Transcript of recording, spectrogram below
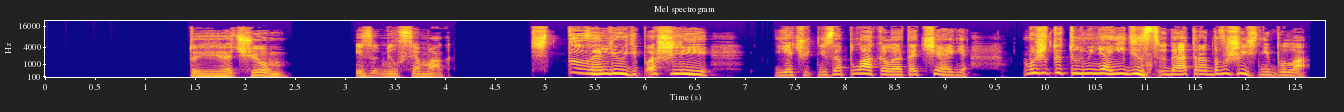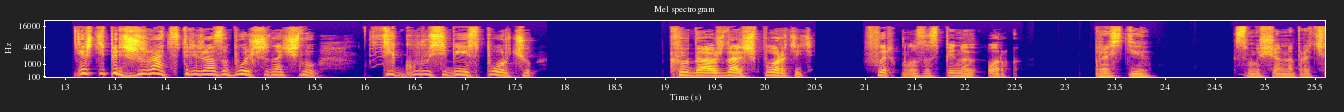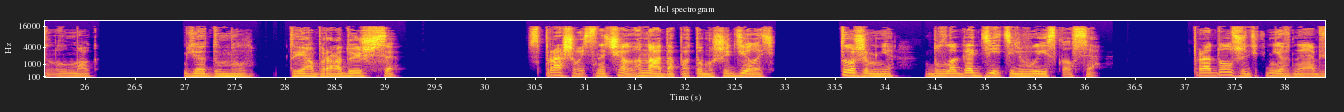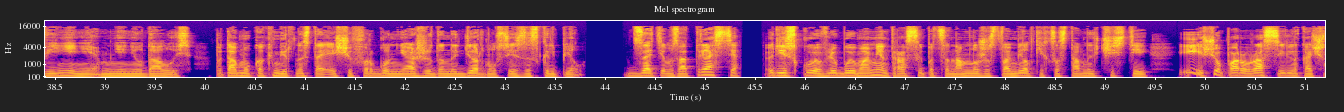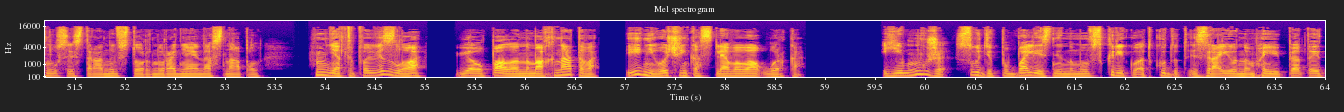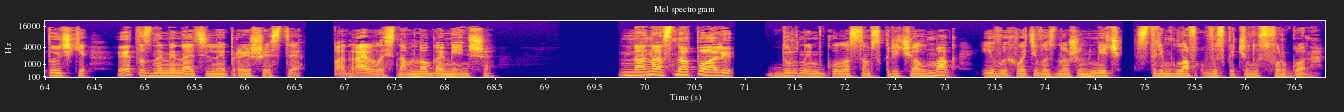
«Ты о чем?» — изумился маг. «Что за люди пошли?» Я чуть не заплакала от отчаяния. «Может, это у меня единственная отрада в жизни была? Я ж теперь жрать в три раза больше начну. Фигуру себе испорчу». «Куда уж дальше портить?» — фыркнул за спиной орк. «Прости», — смущенно протянул маг. «Я думал, ты обрадуешься». «Спрашивать сначала надо, а потом уж и делать. Тоже мне благодетель выискался». Продолжить гневное обвинение мне не удалось, потому как мир настоящий фургон неожиданно дернулся и заскрипел. Затем затрясся, рискуя в любой момент рассыпаться на множество мелких составных частей, и еще пару раз сильно качнулся из стороны в сторону, роняя нас на пол. Мне-то повезло. Я упала на мохнатого и не очень костлявого орка. Ему же, судя по болезненному вскрику откуда-то из района моей пятой точки, это знаменательное происшествие понравилось намного меньше. «На нас напали!» — дурным голосом вскричал маг и, выхватив из ножен меч, стремглав выскочил из фургона.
